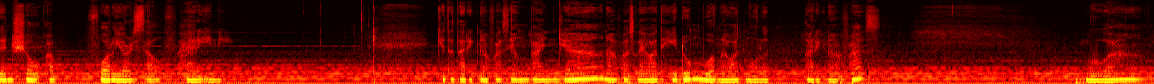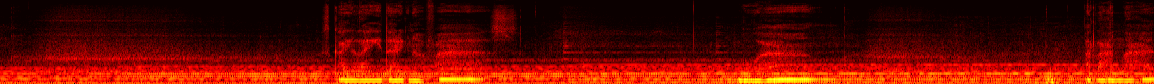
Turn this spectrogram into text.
dan show up for yourself hari ini. Kita tarik nafas yang panjang, nafas lewat hidung, buang lewat mulut. Tarik nafas, buang. sekali lagi tarik nafas. Buang. Perlahan-lahan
